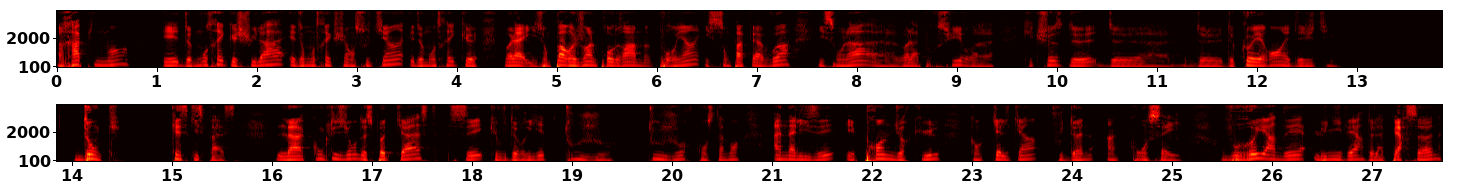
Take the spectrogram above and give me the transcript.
rapidement et de montrer que je suis là et de montrer que je suis en soutien et de montrer que voilà ils n'ont pas rejoint le programme pour rien ils se sont pas fait avoir ils sont là euh, voilà pour suivre euh, quelque chose de euh, de de cohérent et de légitime. Donc qu'est-ce qui se passe? La conclusion de ce podcast c'est que vous devriez toujours toujours constamment analyser et prendre du recul quand quelqu'un vous donne un conseil. Vous regardez l'univers de la personne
